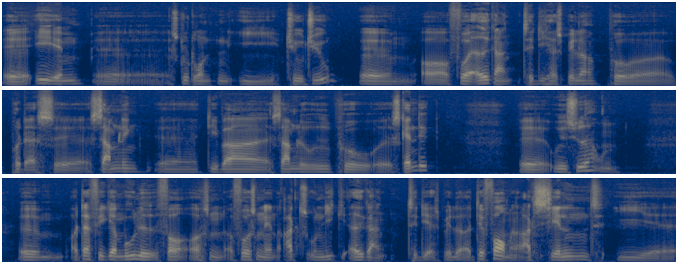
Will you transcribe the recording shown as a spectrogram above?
øh, EM-slutrunden øh, i 2020 øh, og få adgang til de her spillere på, på deres øh, samling. Øh, de var samlet ude på øh, Scandic, øh, ude i Sydhavnen. Øhm, og der fik jeg mulighed for at, sådan, at få sådan en ret unik adgang til de her spillere, og det får man ret sjældent i... Øh,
